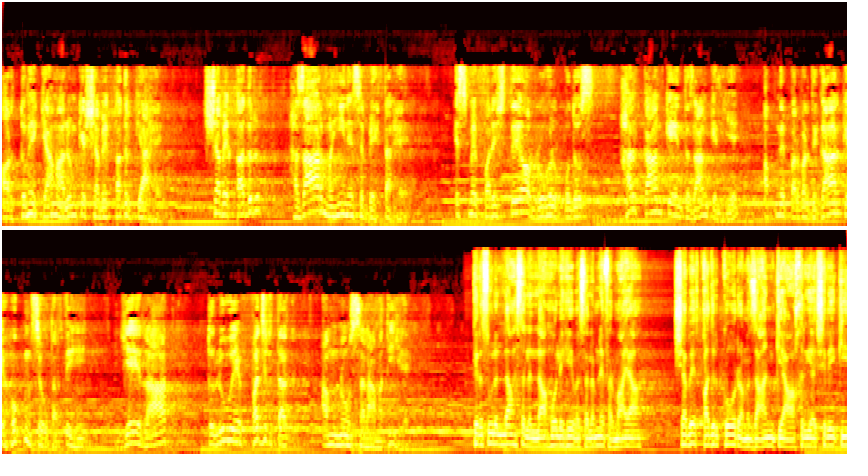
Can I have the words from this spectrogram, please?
और तुम्हें क्या मालूम कि शब कद्र क्या है? शब कद्र हज़ार महीने से बेहतर है। इसमें फरिश्ते और रूहुल कुदस हर काम के इंतज़ाम के लिए अपने परवरदिगार के हुक्म से उतरते हैं। ये रात तुलुए फज्र तक अमनो सलामती है। कि रसूल अल्लाह सल्लल्लाहु अलैहि वसल्लम ने फरमाया शब कद्र को रमज़ान के आखिरी अशरे की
